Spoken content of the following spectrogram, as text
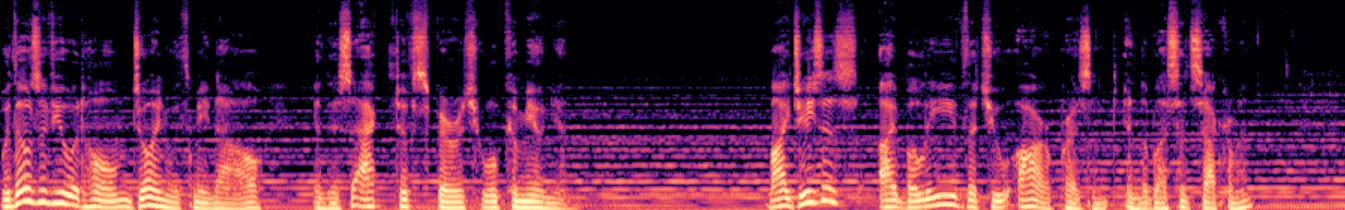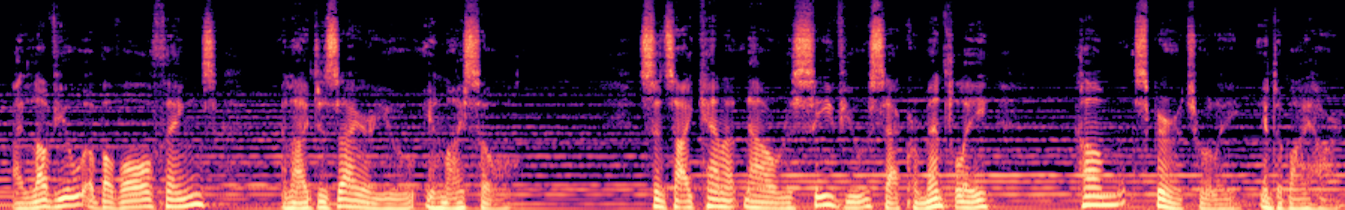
With those of you at home, join with me now in this act of spiritual communion. My Jesus, I believe that you are present in the Blessed Sacrament. I love you above all things, and I desire you in my soul. Since I cannot now receive you sacramentally, come spiritually into my heart.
